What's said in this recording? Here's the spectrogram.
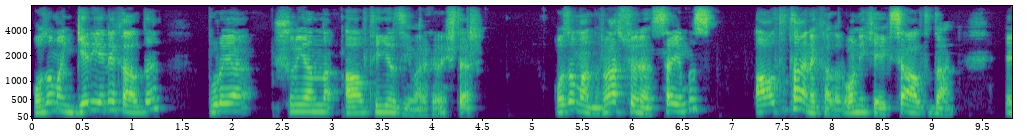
O zaman geriye ne kaldı? Buraya şunun yanına 6'yı yazayım arkadaşlar. O zaman rasyonel sayımız 6 tane kalır. 12 eksi 6'dan. E,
